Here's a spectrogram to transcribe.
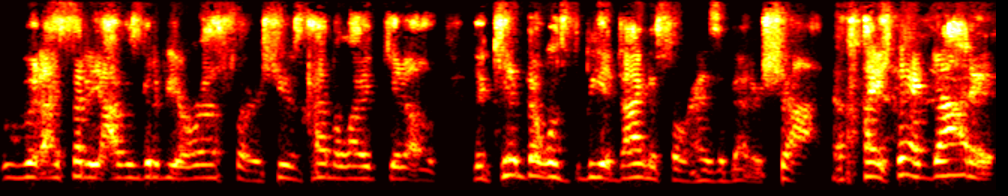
when I said I was going to be a wrestler. She was kind of like, you know, the kid that wants to be a dinosaur has a better shot. I'm like, yeah, got it.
